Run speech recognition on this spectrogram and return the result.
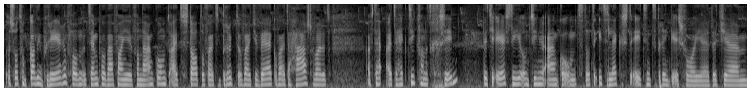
een soort van kalibreren van het tempo waarvan je vandaan komt. Uit de stad of uit de drukte of uit je werk of uit de haast of uit, de, uit de hectiek van het gezin. Dat je eerst hier om tien uur aankomt. Dat er iets lekkers te eten en te drinken is voor je. Dat je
